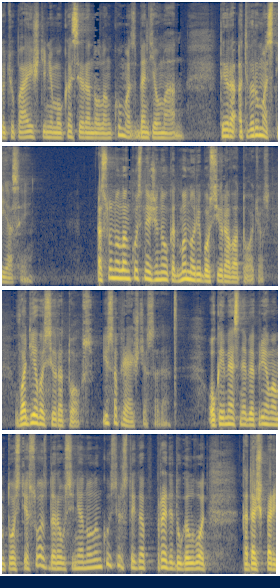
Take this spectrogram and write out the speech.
tokių paaiškinimų, kas yra nuolankumas, bent jau man, tai yra atvirumas tiesai. Esu nuolankus, nežinau, kad mano ribos yra va tokios. Va Dievas yra toks, jis apreiškia save. O kai mes nebepriemam tos tiesos, darausi nenuolankus ir staiga pradedu galvoti, kad aš per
